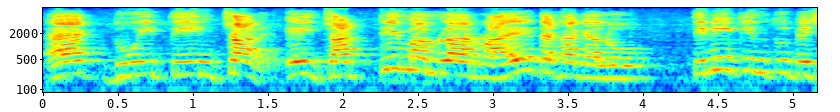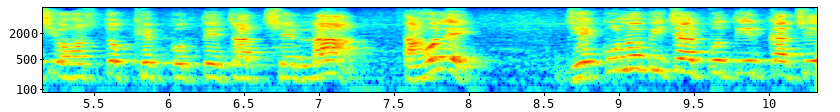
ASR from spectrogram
এক, দুই, তিন, চার। এই চারটি মামলার রায়ে দেখা গেল, তিনি কিন্তু বেশি হস্তক্ষেপ করতে চাচ্ছেন না। তাহলে যে কোনো বিচারপতির কাছে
